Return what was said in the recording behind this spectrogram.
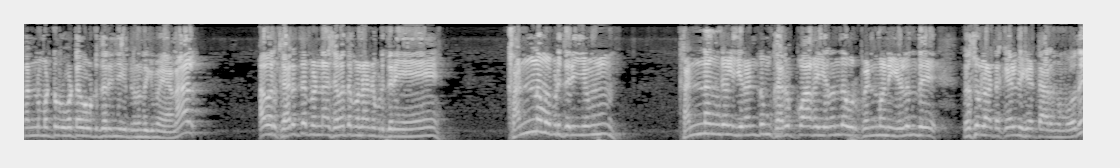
கண்ணு மட்டும் ஓட்ட விட்டு தெரிஞ்சுக்கிட்டு இருந்துக்குமே ஆனால் அவர் கருத்த பெண்ணா செவத்த பெண்ணான்னு எப்படி தெரியும்? கண்ணம் எப்படி தெரியும்? கண்ணங்கள் இரண்டும் கருப்பாக இருந்த ஒரு பெண்மணி எழுந்து ரசூல்லாட்ட கேள்வி கேட்டாருங்கும் போது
